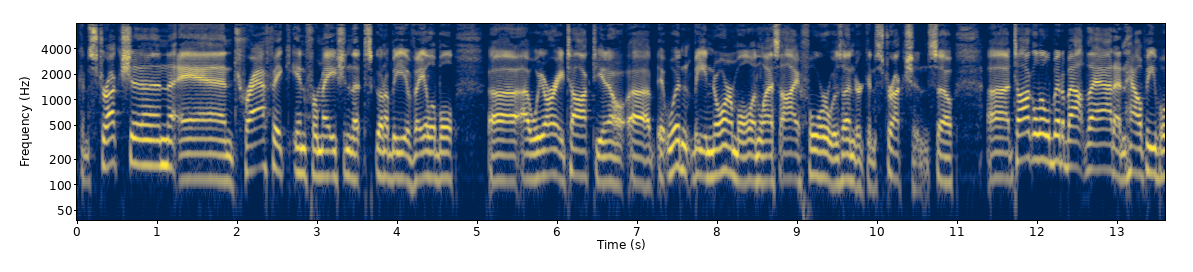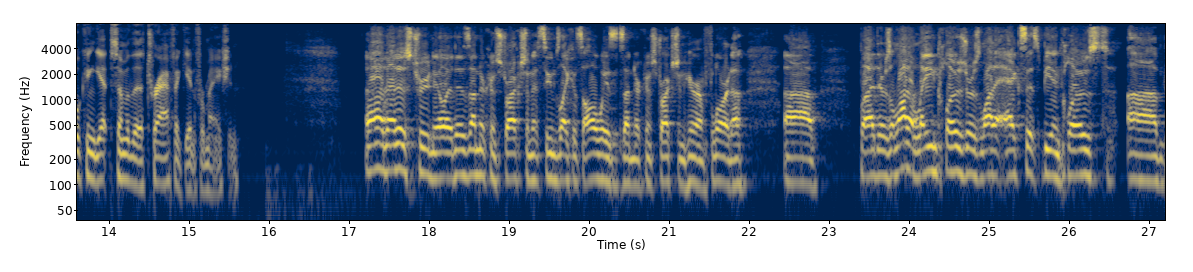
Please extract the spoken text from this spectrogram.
construction and traffic information that's going to be available. Uh, we already talked, you know, uh, it wouldn't be normal unless I 4 was under construction. So, uh, talk a little bit about that and how people can get some of the traffic information. Uh, that is true, Neil. It is under construction. It seems like it's always under construction here in Florida. Uh, but there's a lot of lane closures, a lot of exits being closed. Um,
